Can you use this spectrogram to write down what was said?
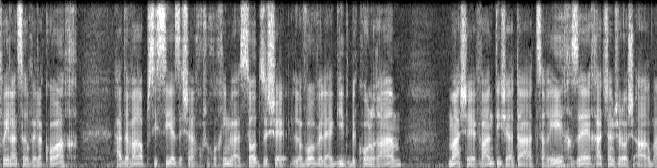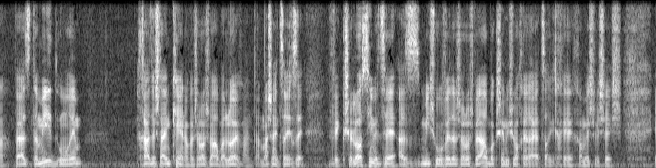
פרילנסר ולקוח. הדבר הבסיסי הזה שאנחנו שוכחים לעשות, זה שלבוא ולהגיד בקול רם, מה שהבנתי שאתה צריך זה 1, 2, 3, 4. ואז תמיד אומרים, 1 ו-2 כן, אבל 3 ו-4 לא הבנת, מה שאני צריך זה. וכשלא עושים את זה, אז מישהו עובד על 3 ו-4 כשמישהו אחר היה צריך 5 ו-6.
